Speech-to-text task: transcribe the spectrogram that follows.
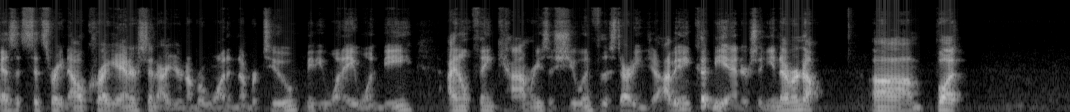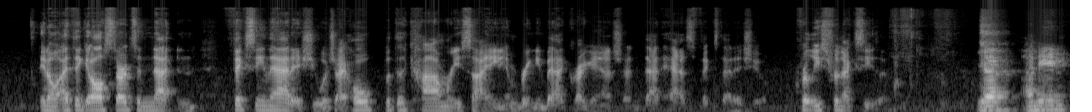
as it sits right now, Craig Anderson are your number one and number two, maybe one A, one B. I don't think Comrie's a shoe in for the starting job. I mean, it could be Anderson. You never know. Um, but you know, I think it all starts in net and fixing that issue, which I hope with the Comrie signing and bringing back Craig Anderson, that has fixed that issue for at least for next season. Yeah, I mean,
